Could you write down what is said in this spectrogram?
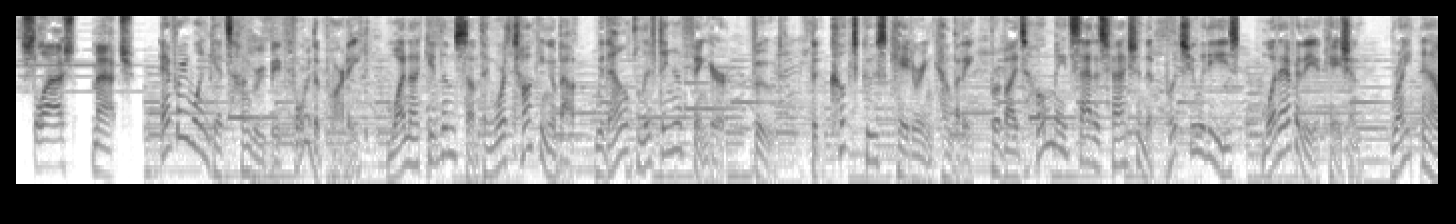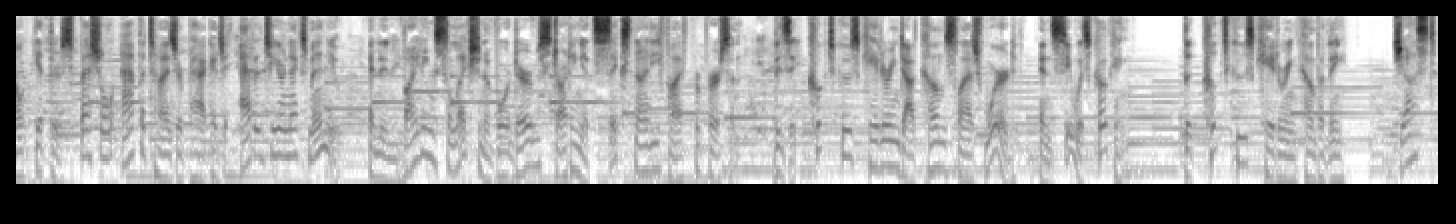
slash match. Everyone gets hungry before the party. Why not give them something worth talking about without lifting a finger? Food. The Cooked Goose Catering Company provides homemade satisfaction that puts you at ease, whatever the occasion. Right now, get their special appetizer package added to your next menu. An inviting selection of hors d'oeuvres starting at $6.95 per person. Visit cookedgoosecatering.com slash word and see what's cooking. The Cooked Goose Catering Company. Just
